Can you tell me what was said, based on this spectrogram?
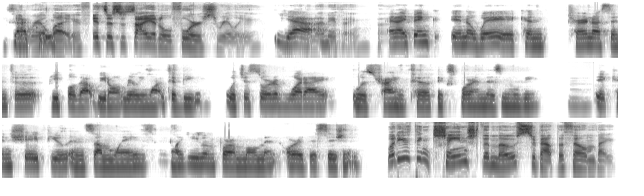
exactly. in real life. It's a societal force, really. Yeah. anything. But. And I think in a way it can turn us into people that we don't really want to be, which is sort of what I was trying to explore in this movie. Mm. It can shape you in some ways, like even for a moment or a decision. What do you think changed the most about the film by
